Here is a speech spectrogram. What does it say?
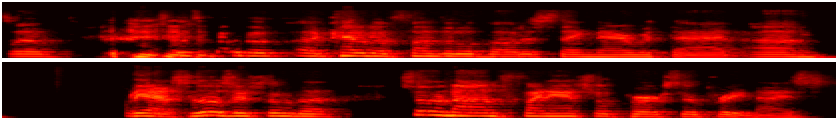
So, so it's kind of, a, a, kind of a fun little bonus thing there with that. Um, yeah, so those are some of the some of the non-financial perks are pretty nice.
